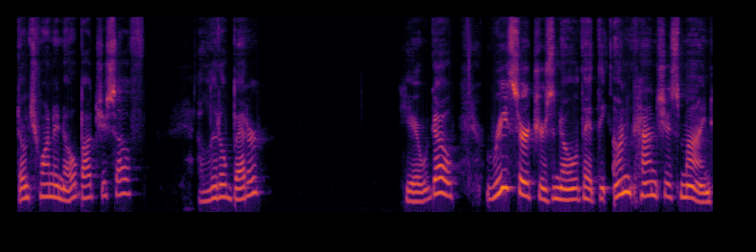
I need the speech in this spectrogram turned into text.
Don't you want to know about yourself a little better? Here we go. Researchers know that the unconscious mind,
